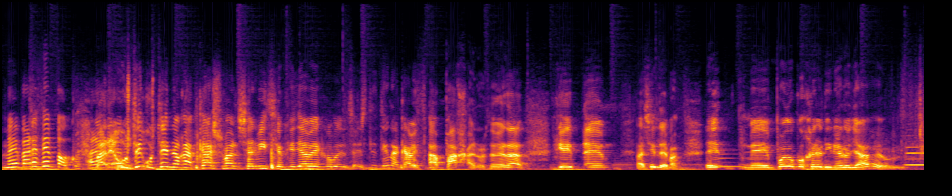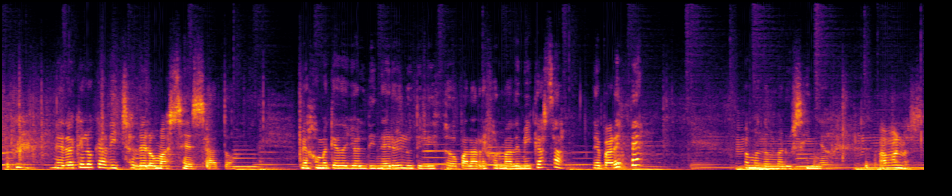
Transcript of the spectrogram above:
me parece poco. Ahora Vale, usted, usted no haga caso al servicio, que ya ve cómo... Este tiene la cabeza a pájaros, de verdad. Que eh, así le va. Eh, ¿Me puedo coger el dinero ya? Me da que lo que ha dicho es de lo más sensato. Mejor me quedo yo el dinero y lo utilizo para la reforma de mi casa. ¿Le parece? Vámonos, Marusiña. Vámonos.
